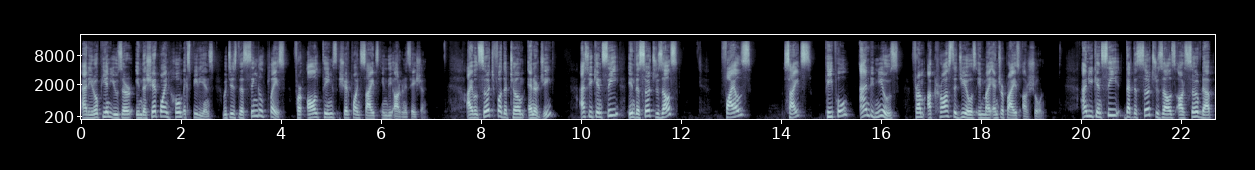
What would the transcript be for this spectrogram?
an European user in the SharePoint Home experience, which is the single place for all things SharePoint sites in the organization. I will search for the term energy. As you can see in the search results, files, sites, people, and news from across the geos in my enterprise are shown. And you can see that the search results are served up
